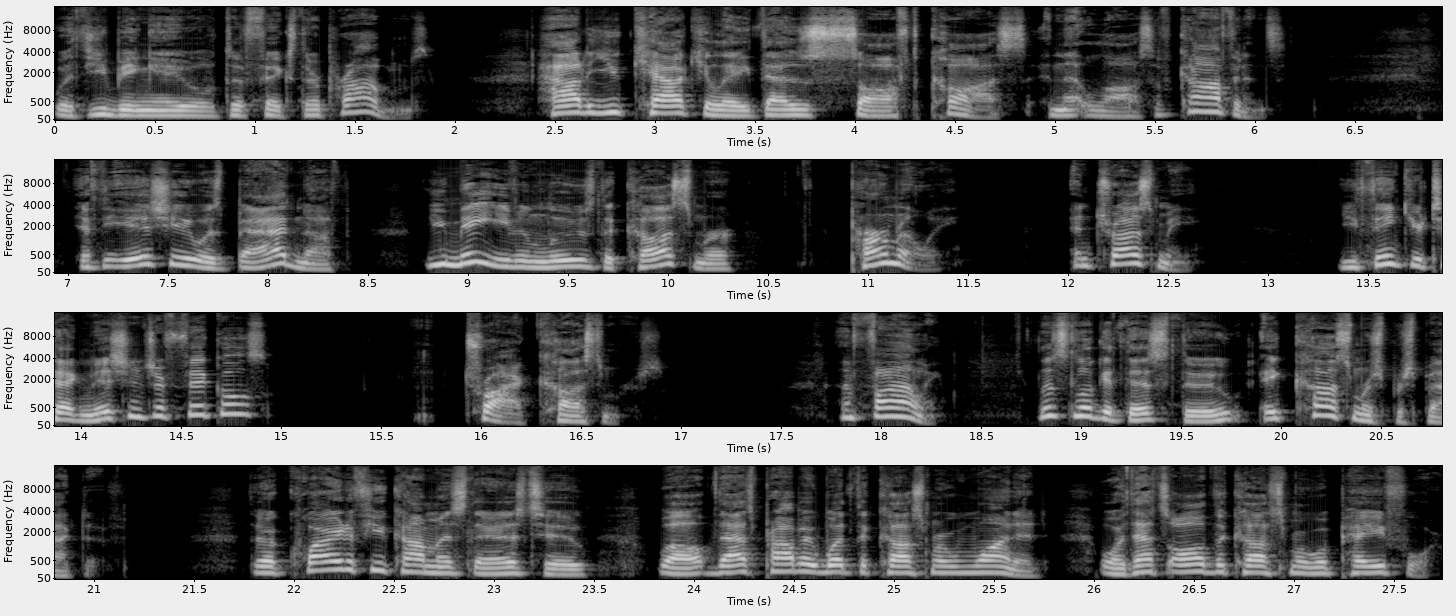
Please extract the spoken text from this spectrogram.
with you being able to fix their problems. How do you calculate those soft costs and that loss of confidence? If the issue is bad enough, you may even lose the customer permanently. And trust me, you think your technicians are fickles? Try customers. And finally, let's look at this through a customer's perspective. There are quite a few comments there as to, well, that's probably what the customer wanted, or that's all the customer will pay for.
